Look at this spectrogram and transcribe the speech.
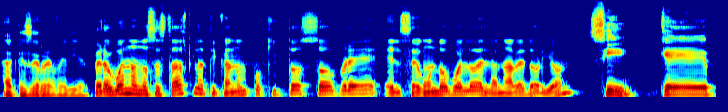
a qué se referían. Pero bueno, nos estabas platicando un poquito sobre el segundo vuelo de la nave de Orión. Sí, que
